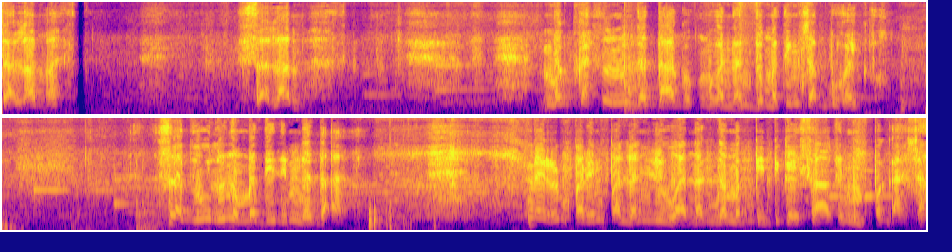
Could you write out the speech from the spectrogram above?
Salamat. Salamat. Magkasunod na dagok mga nandumating sa buhay ko. Sa dulo ng madilim na daan, meron pa rin palang liwanag na magbibigay sa akin ng pag-asa.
